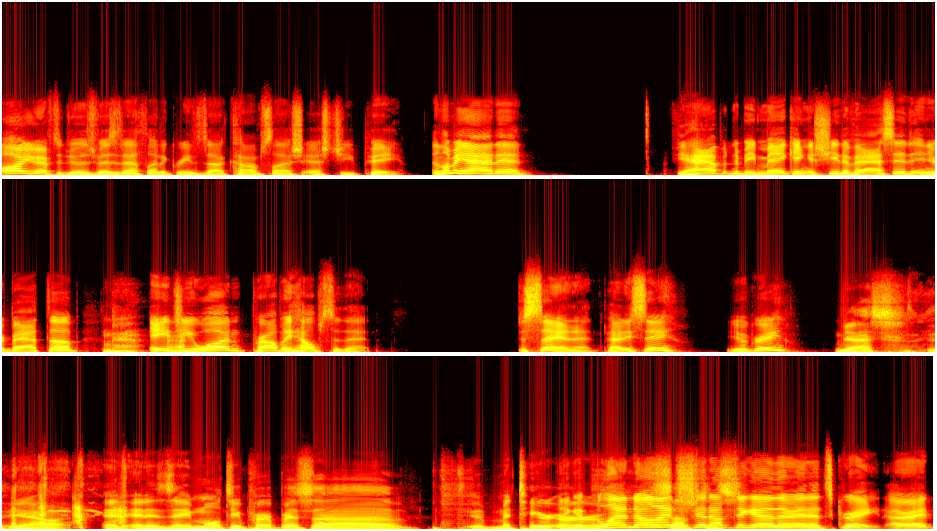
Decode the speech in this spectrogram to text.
All you have to do is visit athleticgreens.com slash SGP. And let me add in if you happen to be making a sheet of acid in your bathtub, AG1 probably helps to that. Just saying that. Patty C, you agree? Yes, you know it, it is a multi-purpose uh, material. You can blend all that shit up together and it's great. All right.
